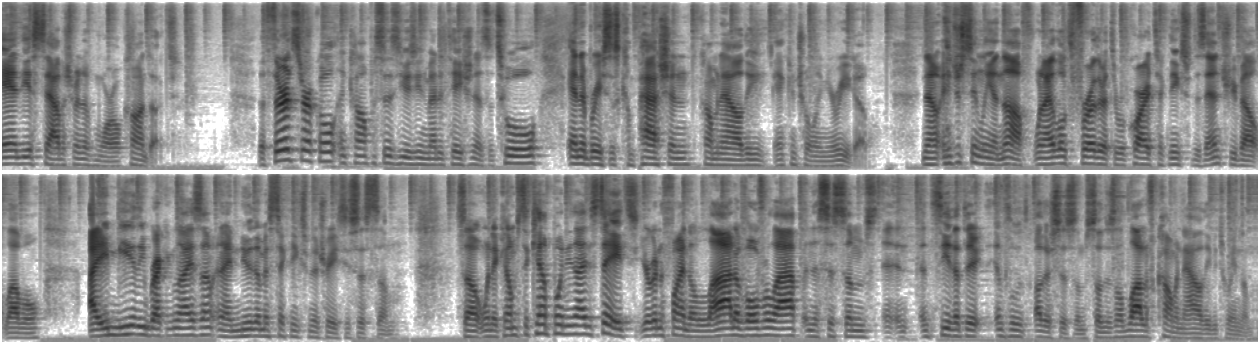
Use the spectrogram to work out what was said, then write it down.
and the establishment of moral conduct. The third circle encompasses using meditation as a tool and embraces compassion, commonality, and controlling your ego. Now, interestingly enough, when I looked further at the required techniques for this entry belt level, I immediately recognized them and I knew them as techniques from the Tracy system. So when it comes to Kempo in the United States, you're gonna find a lot of overlap in the systems and, and see that they influence other systems. So there's a lot of commonality between them.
